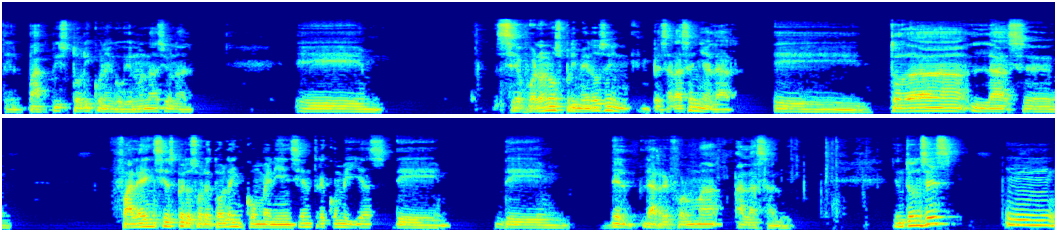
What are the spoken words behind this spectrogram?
del pacto histórico en el gobierno nacional eh, se fueron los primeros en empezar a señalar eh, todas las eh, falencias, pero sobre todo la inconveniencia, entre comillas, de, de, la reforma a la salud. Entonces, mm,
